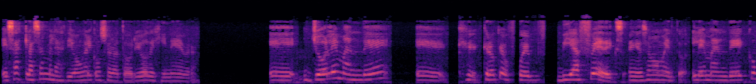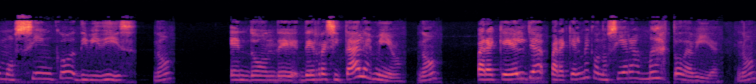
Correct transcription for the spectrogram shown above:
esas clases me las dio en el Conservatorio de Ginebra. Eh, yo le mandé, eh, que creo que fue vía FedEx en ese momento, le mandé como cinco DVDs, ¿no? En donde, de recitales míos, ¿no? Para que él ya, para que él me conociera más todavía, ¿no?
